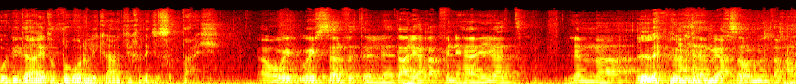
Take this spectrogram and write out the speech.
وبداية الظهور اللي كانت في خليج 16. وي- ويش سالفة تعليقك في النهائيات لما. لما يخسر المنتخب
